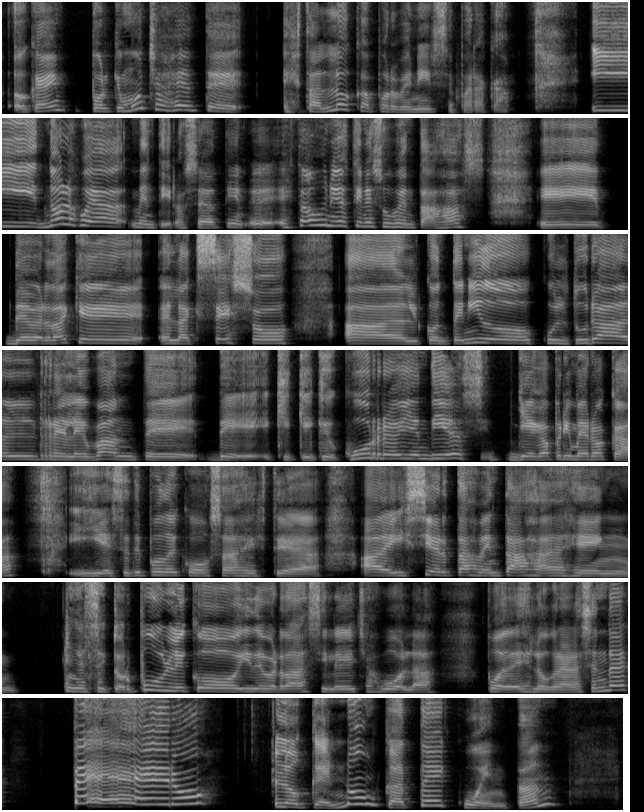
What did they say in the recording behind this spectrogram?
¿ok? Porque mucha gente está loca por venirse para acá. Y no les voy a mentir, o sea, eh, Estados Unidos tiene sus ventajas. Eh, de verdad que el acceso al contenido cultural relevante de, que, ocurre hoy en día llega primero acá. Y ese tipo de cosas, este, hay ciertas ventajas en, en el sector público y de verdad si le echas bola puedes lograr ascender. Pero lo que nunca te cuentan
